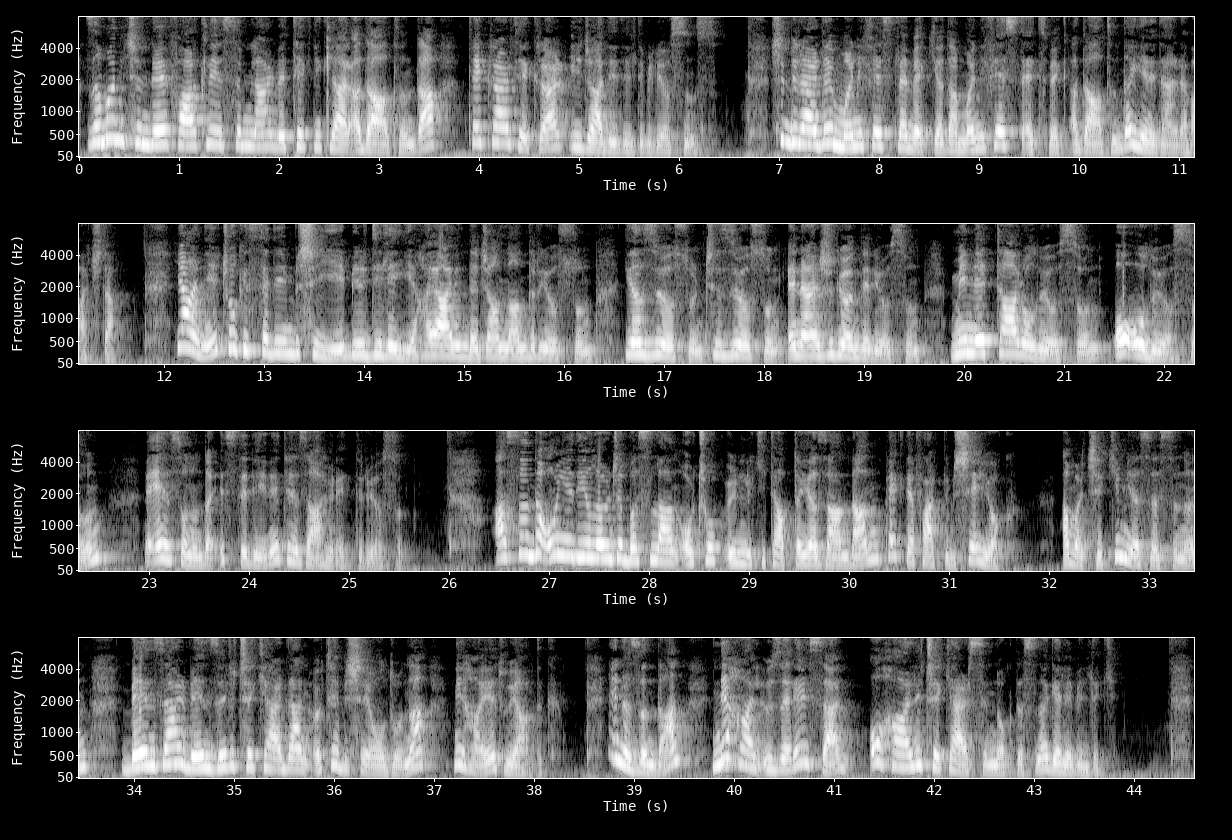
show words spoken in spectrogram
Zaman içinde farklı isimler ve teknikler adı altında tekrar tekrar icat edildi biliyorsunuz. Şimdilerde manifestlemek ya da manifest etmek adı altında yeniden revaçta. Yani çok istediğin bir şeyi, bir dileği hayalinde canlandırıyorsun, yazıyorsun, çiziyorsun, enerji gönderiyorsun, minnettar oluyorsun, o oluyorsun ve en sonunda istediğini tezahür ettiriyorsun. Aslında 17 yıl önce basılan o çok ünlü kitapta yazandan pek de farklı bir şey yok. Ama çekim yasasının benzer benzeri çekerden öte bir şey olduğuna nihayet uyandık. En azından ne hal üzereysen o hali çekersin noktasına gelebildik.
